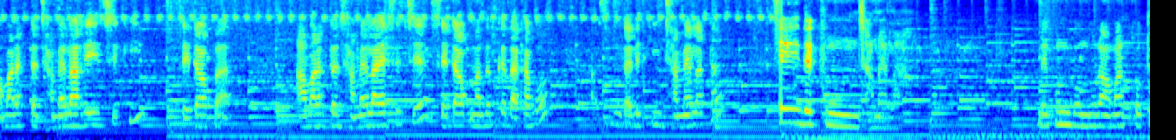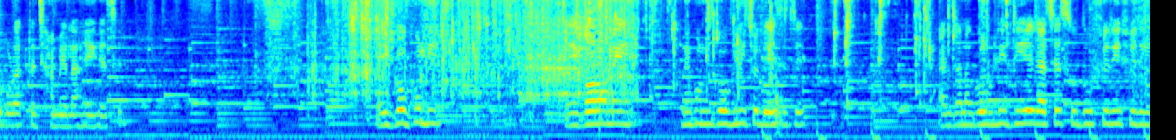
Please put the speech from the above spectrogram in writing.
আমার একটা ঝামেলা হয়েছে কি, সেটা আপনার, আমার একটা ঝামেলা এসেছে, সেটা আপনাদেরকে দেখাবো। তাহলে কি ঝামেলাটা? এই দেখুন ঝামেলা। দেখুন বন্ধুরা, আমার কত বড় একটা ঝামেলা হয়ে গেছে। এই গোগুলি এই গরমে দেখুন গগলি চলে এসেছে। একজনে গগলি দিয়ে গেছে শুধু ফিরি ফিরি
